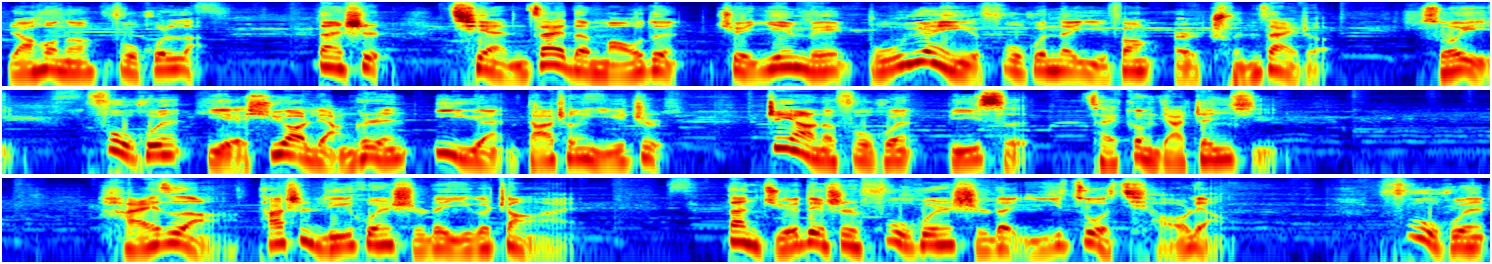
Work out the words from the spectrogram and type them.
然后呢复婚了。但是潜在的矛盾却因为不愿意复婚的一方而存在着，所以复婚也需要两个人意愿达成一致，这样的复婚彼此才更加珍惜。孩子啊，他是离婚时的一个障碍，但绝对是复婚时的一座桥梁。复婚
